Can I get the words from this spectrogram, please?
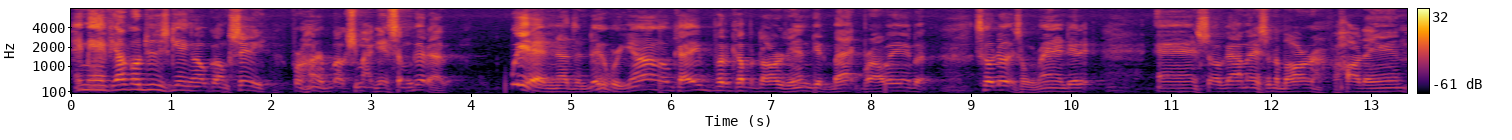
"Hey man, if y'all go do this gig in Oklahoma City for hundred bucks, you might get something good out of it." We had nothing to do. We're young, okay. Put a couple dollars in, get it back probably, but let's go do it. So we ran and did it. And so a guy met us in the bar for Holiday Inn,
